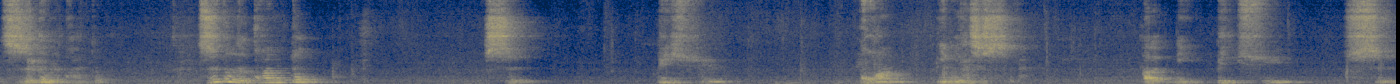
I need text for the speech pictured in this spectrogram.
直度的宽度。直度的宽度是必须宽。因为它是死的，而你必须是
